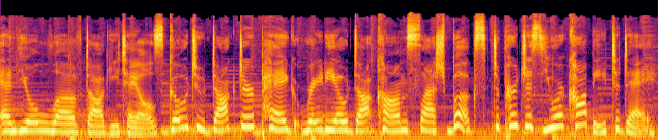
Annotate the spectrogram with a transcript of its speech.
and you'll love Doggy Tales. Go to drpegradio.com slash books to purchase your copy today.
